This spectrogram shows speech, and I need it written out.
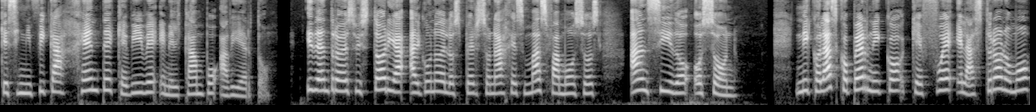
que significa gente que vive en el campo abierto. Y dentro de su historia, algunos de los personajes más famosos han sido o son Nicolás Copérnico, que fue el astrónomo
